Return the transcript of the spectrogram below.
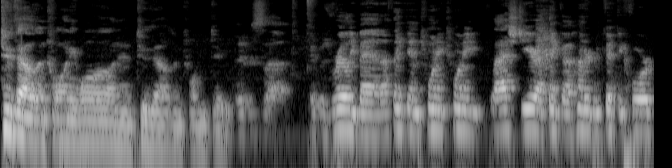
2021 and 2022? It was uh, it was really bad. I think in 2020 last year, I think 154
